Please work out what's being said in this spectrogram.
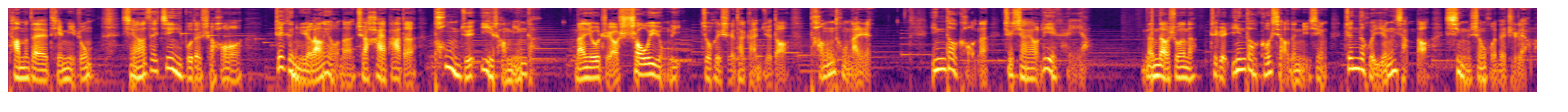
他们在甜蜜中想要再进一步的时候，这个女狼友呢却害怕的痛觉异常敏感，男友只要稍微用力，就会使她感觉到疼痛难忍，阴道口呢就像要裂开一样。难道说呢，这个阴道口小的女性真的会影响到性生活的质量吗？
